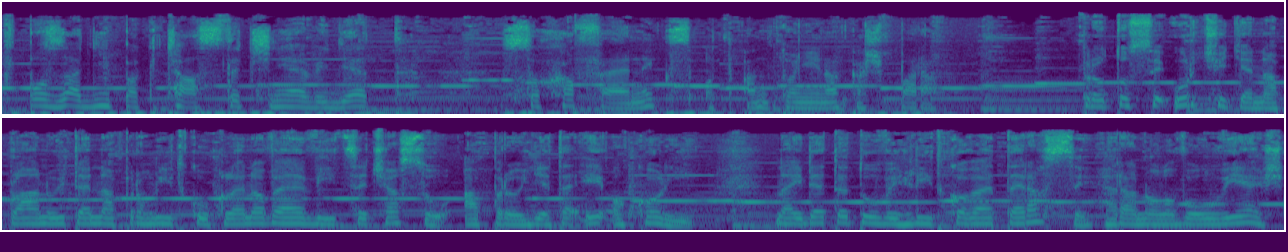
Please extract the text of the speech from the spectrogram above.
V pozadí pak částečně vidět socha Fénix od Antonína Kašpara. Proto si určitě naplánujte na prohlídku Klenové více času a projděte i okolí. Najdete tu vyhlídkové terasy, hranolovou věž,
